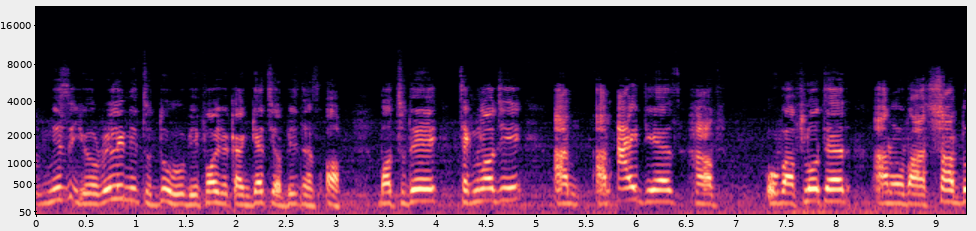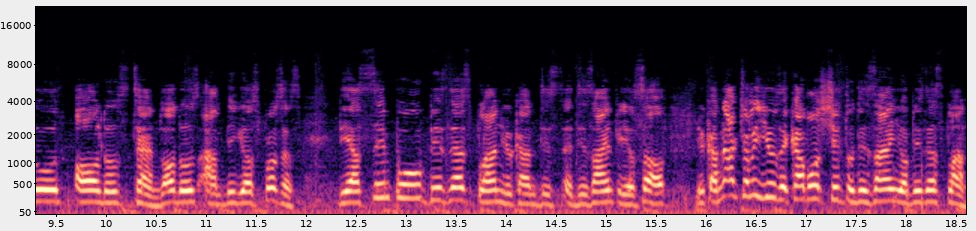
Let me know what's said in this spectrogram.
need, you really need to do before you can get your business up. But today, technology and, and ideas have overfloated and overshadowed all those terms, all those ambiguous process. They are simple business plan you can uh, design for yourself. You can actually use a carbon sheet to design your business plan.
